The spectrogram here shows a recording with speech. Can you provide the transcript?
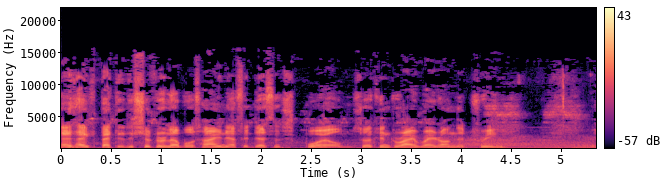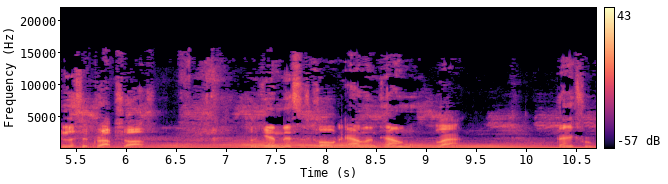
as I expected, the sugar level is high enough it doesn't spoil, so it can dry right on the tree unless it drops off. So again, this is called Allentown Black. Thanks for watching.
